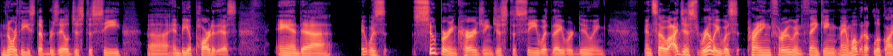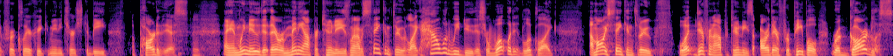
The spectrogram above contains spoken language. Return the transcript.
northeast of Brazil just to see uh, and be a part of this. And uh, it was super encouraging just to see what they were doing. And so I just really was praying through and thinking, man, what would it look like for Clear Creek Community Church to be a part of this? Hmm. And we knew that there were many opportunities when I was thinking through, like, how would we do this or what would it look like? I'm always thinking through what different opportunities are there for people, regardless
